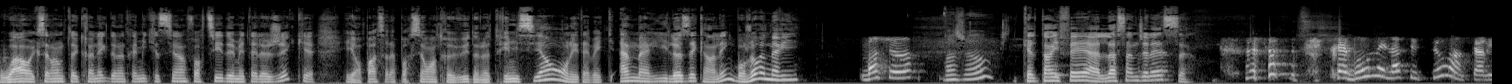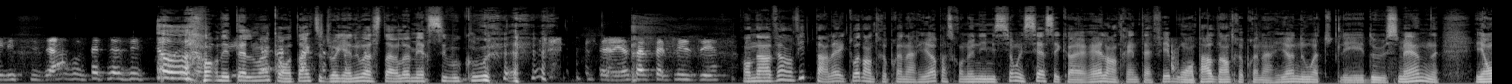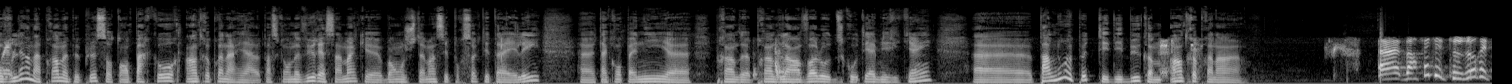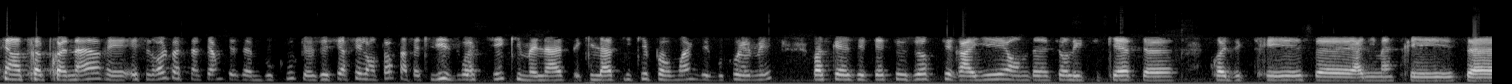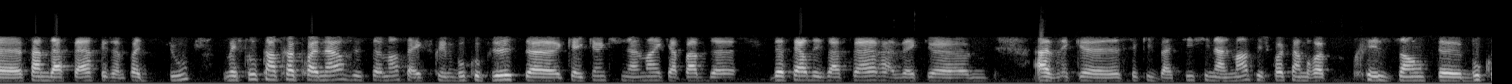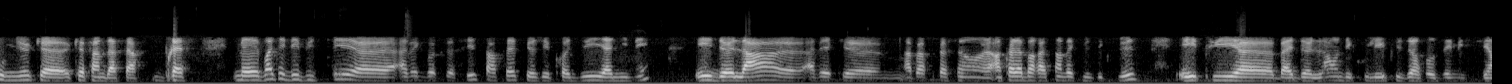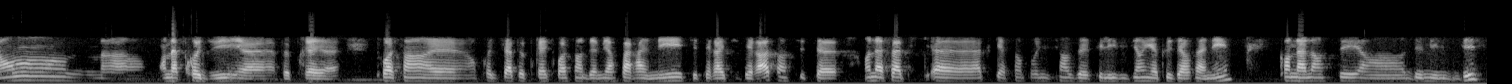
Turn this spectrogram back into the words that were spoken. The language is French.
Wow, excellente chronique de notre ami Christian Fortier de Métallogique. Et on passe à la portion entrevue de notre émission. On est avec Anne-Marie Lozec en ligne. Bonjour Anne-Marie. Bonjour. Bonjour. Quel temps il fait à Los Angeles? Très beau, mais là, c'est tout encore. Il est 6 heures. Vous me faites de oh, On est tellement content que tu te joignes à nous à cette heure-là. Merci beaucoup. ça me fait plaisir. On avait envie de parler avec toi d'entrepreneuriat parce qu'on a une émission ici à CKRL, en train de ta fibre, où on parle d'entrepreneuriat, nous, à toutes les deux semaines. Et on voulait en apprendre un peu plus sur ton parcours entrepreneurial parce qu'on a vu récemment que, bon, justement, c'est pour ça que tu es à LA. Euh, ta compagnie euh, prend de, prend de l'envol du côté américain. Euh, Parle-nous un peu de tes débuts comme entrepreneur. Euh, ben, en fait, j'ai toujours été entrepreneur et, c'est drôle parce que c'est un terme que j'aime beaucoup, que j'ai cherché longtemps. C'est en fait Lise Wattier qui me l'a, qui l'a appliqué pour moi, que j'ai beaucoup aimé parce que j'étais toujours tiraillée. On me donnait sur l'étiquette euh, productrice, euh, animatrice, femme d'affaires que j'aime pas du tout. Mais je trouve qu'entrepreneur, justement, ça exprime beaucoup plus quelqu'un qui finalement est capable de, de faire des affaires avec avec euh, ce qu'il bâtit finalement. Puis je crois que ça me représente euh, beaucoup mieux que, que femme d'affaires. Bref. Mais moi, j'ai débuté euh, avec Box Office, en fait, que j'ai produit et animé. Et de là, euh, avec en participation, en collaboration avec Musique Plus. Et puis, ben, de là, on découlé plusieurs autres émissions. On a, produit à peu près 300, on produisait à peu près 300 demi-heures par année, etc., etc. Ensuite, on a fait euh, application pour une licence de télévision il y a plusieurs années, qu'on a lancé en 2010,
